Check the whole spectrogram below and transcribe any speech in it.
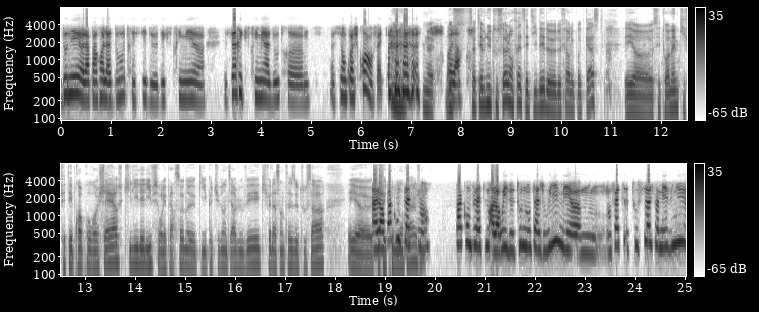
donner euh, la parole à d'autres, essayer de d'exprimer, euh, de faire exprimer à d'autres euh, ce en quoi je crois en fait. Mhm. voilà. ça t'est venu tout seul en fait cette idée de, de faire le podcast et c'est toi-même qui fais tes propres recherches, qui lit les livres sur les personnes qui, que tu veux interviewer, qui fait la synthèse de tout ça et alors pas complètement. Pas complètement. Alors oui, de tout le montage, oui, mais en fait, tout seul, ça m'est venu.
